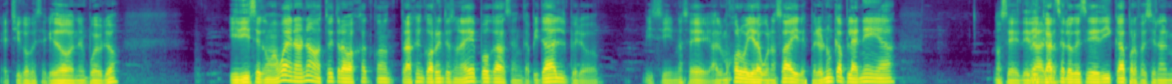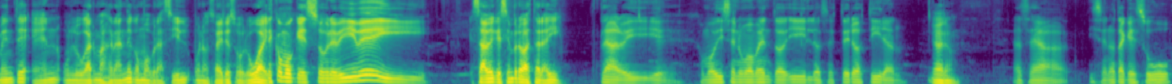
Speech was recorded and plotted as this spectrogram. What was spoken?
el chico que se quedó en el pueblo, y dice como, bueno, no, estoy trabajando, con, trabajé en Corrientes una época, o sea, en Capital, pero, y si, no sé, a lo mejor voy a ir a Buenos Aires, pero nunca planea, no sé, dedicarse a lo que se dedica profesionalmente en un lugar más grande como Brasil, Buenos Aires o Uruguay. Es como que sobrevive y... Sabe que siempre va a estar ahí. Claro, y eh, como dice en un momento, y los esteros tiran. Claro. O sea, y se nota que es su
